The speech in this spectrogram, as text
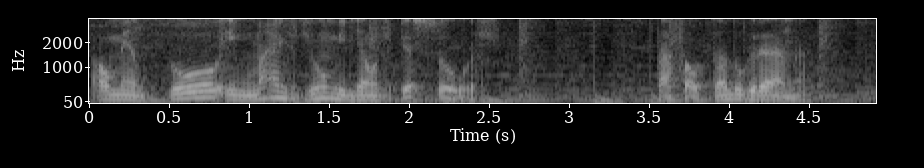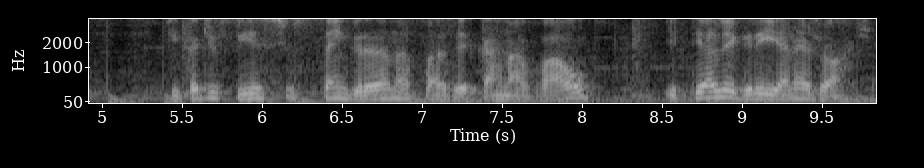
aumentou em mais de um milhão de pessoas. Está faltando grana. Fica difícil, sem grana, fazer carnaval e ter alegria, né, Jorge?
